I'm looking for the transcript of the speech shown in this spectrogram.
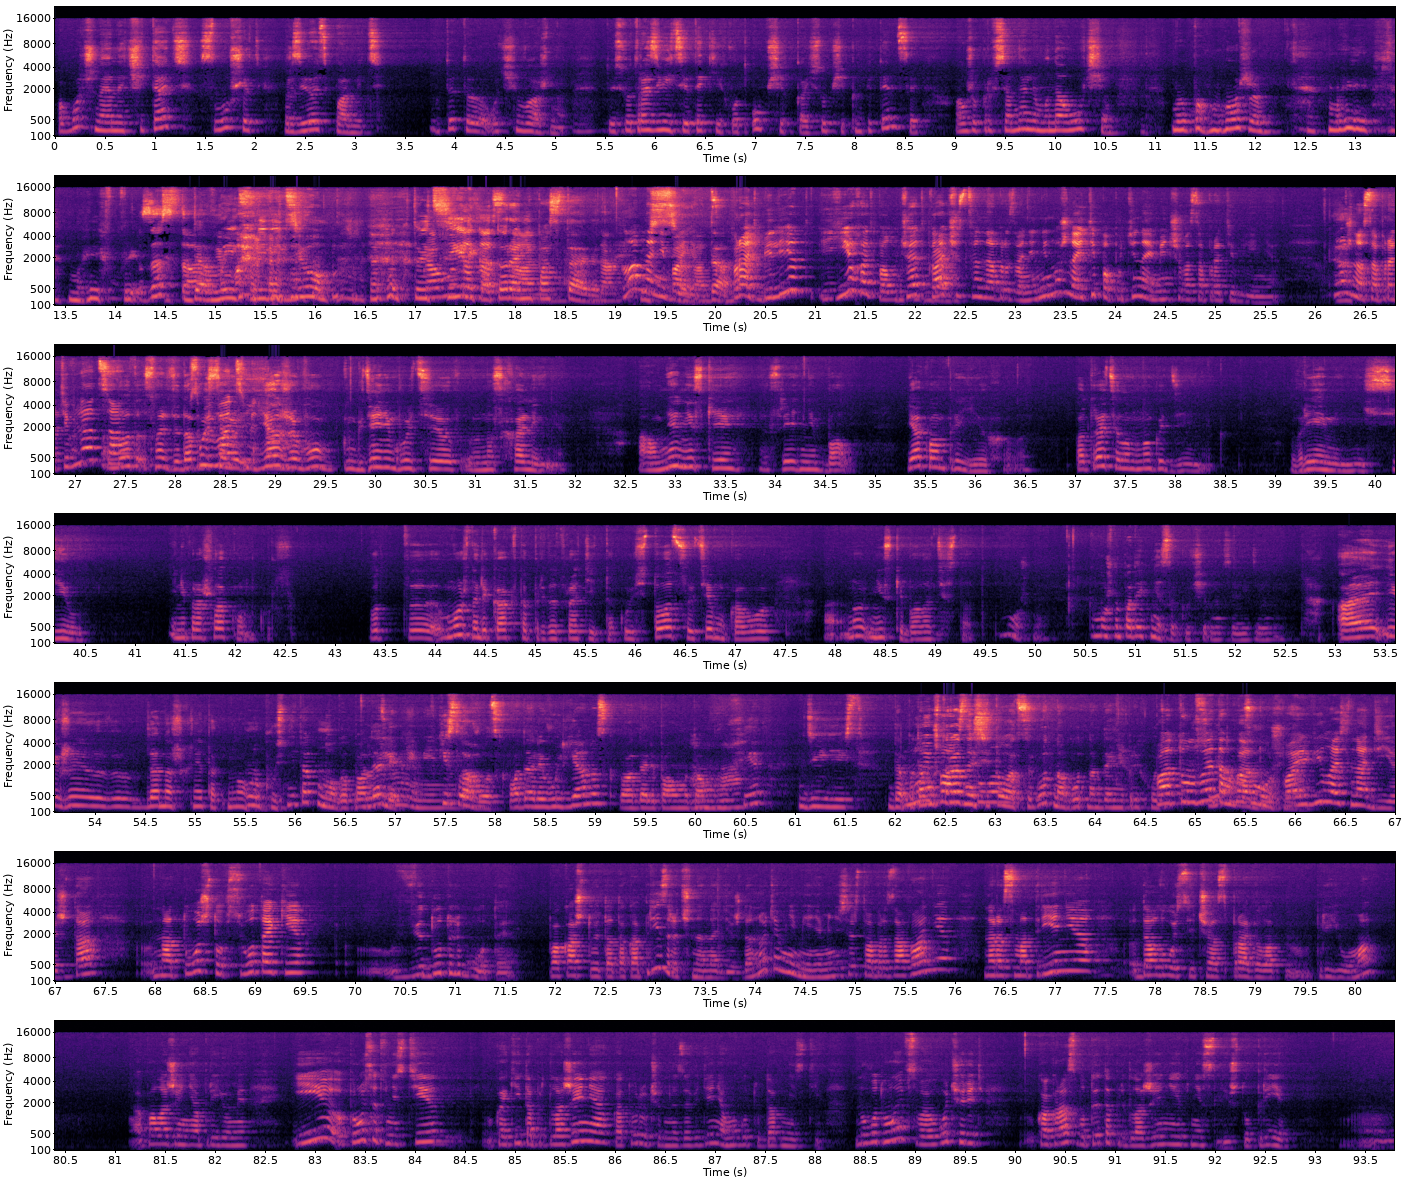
побольше, наверное, читать, слушать, развивать память. Вот это очень важно. То есть вот развитие таких вот общих качеств, общих компетенций, а уже профессионально мы научим, мы поможем, мы, мы их при... заставим. Да, мы их приведем к той цели, которую они поставят. Да. Главное не бояться. Да. Брать билет и ехать, получать да. качественное образование. Не нужно идти по пути наименьшего сопротивления. Нужно сопротивляться. Вот, смотрите, допустим, я живу где-нибудь э, на Сахалине, а у меня низкий средний балл. Я к вам приехала, потратила много денег, времени, сил и не прошла конкурс. Вот э, можно ли как-то предотвратить такую ситуацию тем, у кого а, ну, низкий балл аттестата? Можно. Можно подать несколько учебных заведений. А их же для наших не так много. Ну, пусть не так много. Подали менее, в Кисловодск, да. подали в Ульяновск, подали, по-моему, там угу. в Уфе, где есть. Да, ну потому что потом, разные ситуации, год на год иногда не приходят. Потом Все в этом это году возможно. появилась надежда на то, что все-таки введут льготы. Пока что это такая призрачная надежда, но тем не менее Министерство образования на рассмотрение дало сейчас правила приема, положение о приеме, и просят внести какие-то предложения, которые учебные заведения могут туда внести. Ну вот мы, в свою очередь, как раз вот это предложение внесли, что при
